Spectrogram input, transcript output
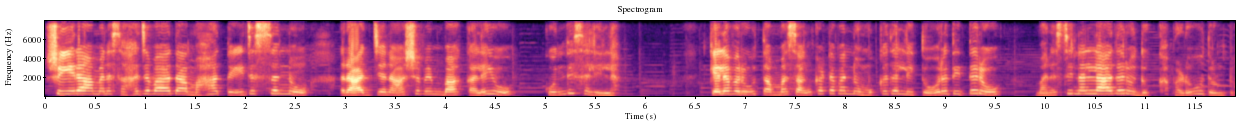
ಶ್ರೀರಾಮನ ಸಹಜವಾದ ಮಹಾ ತೇಜಸ್ಸನ್ನು ರಾಜ್ಯನಾಶವೆಂಬ ಕಲೆಯು ಕುಂದಿಸಲಿಲ್ಲ. ಕೆಲವರು ತಮ್ಮ ಸಂಕಟವನ್ನು ಮುಖದಲ್ಲಿ ತೋರದಿದ್ದರೂ ಮನಸ್ಸಿನಲ್ಲಾದರೂ ದುಃಖ ಪಡುವುದುಂಟು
